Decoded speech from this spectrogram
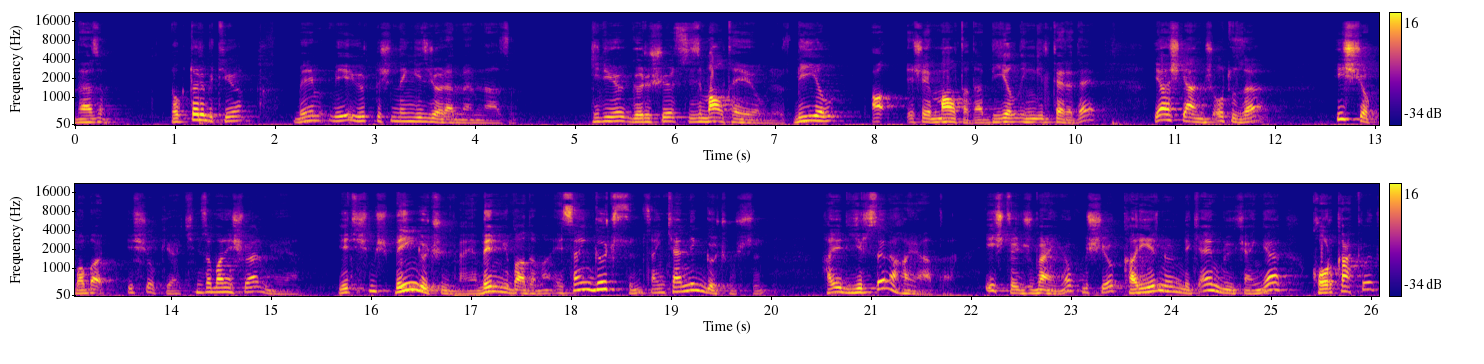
Lazım. Doktora bitiyor. Benim bir yurt dışında İngilizce öğrenmem lazım. Gidiyor, görüşüyor. Sizi Malta'ya yolluyoruz. Bir yıl şey Malta'da, bir yıl İngiltere'de Yaş gelmiş 30'a. İş yok baba. iş yok ya. Kimse bana iş vermiyor ya. Yetişmiş. Beyin göçüyüm ben ya. Benim gibi adama. E sen göçsün. Sen kendin göçmüşsün. Hayır girsene hayata. İş tecrüben yok. Bir şey yok. Kariyerin önündeki en büyük engel korkaklık.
